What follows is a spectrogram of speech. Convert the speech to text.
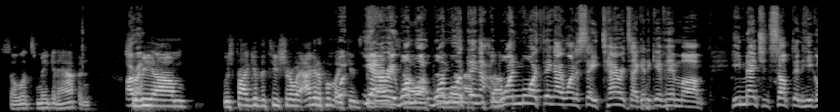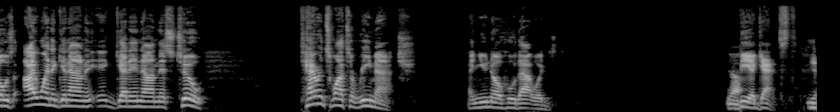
so let's make it happen. All Should right. we um we should probably give the t-shirt away. I gotta put my What- kids. To yeah, bed, all right. One so more, one more thing. this. One more thing I want to say, Terrence. I got to give him. Um, he mentioned something. He goes, "I want to get on, get in on this too." Terrence wants a rematch, and you know who that would Yeah. be against. Yeah.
